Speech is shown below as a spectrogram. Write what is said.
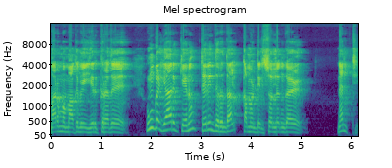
மர்மமாகவே இருக்கிறது. உங்கள் யாருக்கேனும் தெரிந்திருந்தால் கமெண்டில் சொல்லுங்கள். நன்றி.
